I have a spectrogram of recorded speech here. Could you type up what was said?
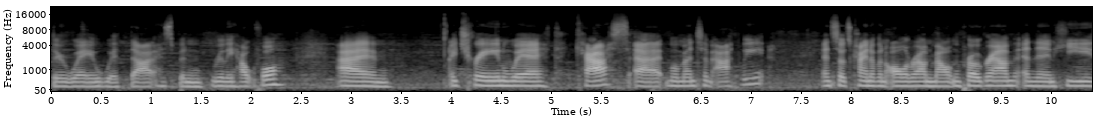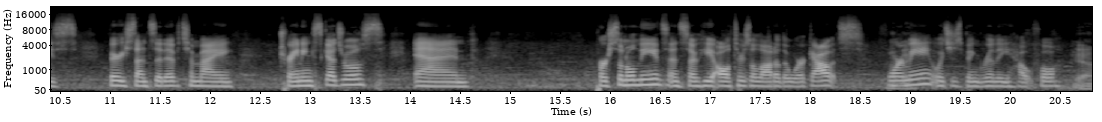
their whey with that has been really helpful. Um, I train with Cass at Momentum Athlete, and so it's kind of an all around mountain program. And then he's very sensitive to my training schedules and personal needs, and so he alters a lot of the workouts for Okay. me, which has been really helpful. yeah.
